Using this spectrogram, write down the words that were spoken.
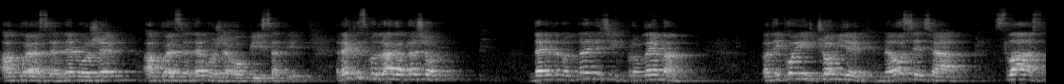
a koja se ne može, a koja se ne može opisati. Rekli smo, draga braćo, da je jedan od najvećih problema radi kojih čovjek ne osjeća slast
